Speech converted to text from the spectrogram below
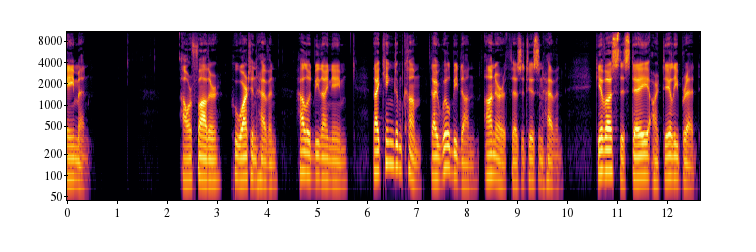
Amen. Our Father, who art in heaven, hallowed be thy name. Thy kingdom come, thy will be done, on earth as it is in heaven. Give us this day our daily bread,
